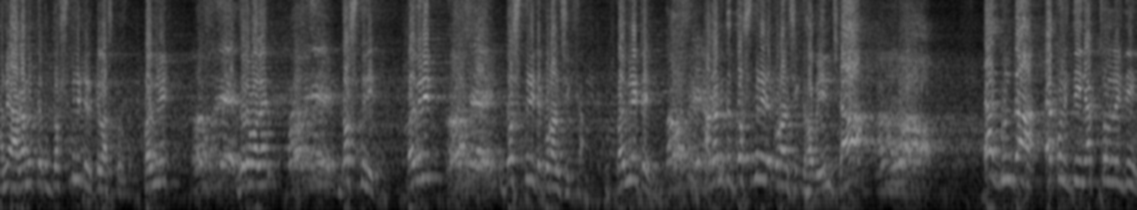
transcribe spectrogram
আমি আগামী থেকে দশ মিনিটের ক্লাস করব। কয় মিনিট? জোরে বলেন? দশ মিনিট। কয় মিনিট? দশ মিনিটে কোরআন শিক্ষা। কয় মিনিটে? আগামীতে দশ মিনিটে কোরআন শিক্ষা হবে, ইনশা এক ঘণ্টা, একুশ দিন, একচল্লিশ দিন।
